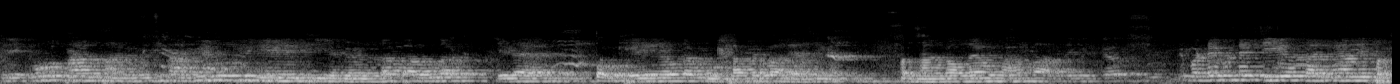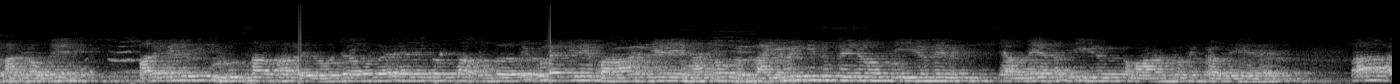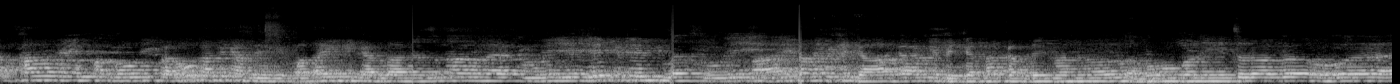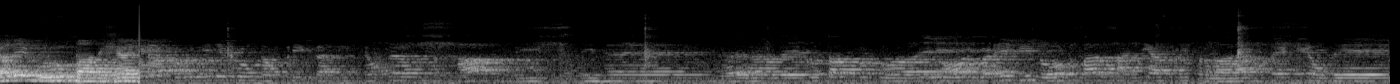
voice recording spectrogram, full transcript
ਤੇ ਉਹ ਸਾਲ ਸਾਨੂੰ ਕਿਤਾਬਾਂ ਨੂੰ ਵੀ ਨੇੜੇ ਨਹੀਂ ਲੱਗਣ ਦਿੰਦਾ ਪਰ ਉਹਦਾ ਜਿਹੜਾ ਧੋਖੇ ਦੇ ਨਾਲ ਉਹਦਾ ਗੂਠਾ ਕਢਵਾ ਲਿਆ ਸੀ। ਪ੍ਰਸੰਗ ਆਉਂਦਾ ਉਹ ਮਹਾਭਾਰਤ ਦੇ ਵਿੱਚ। ਕਿ ਵੱਡੇ ਵੱਡੇ ਤੀਰ ਅੰਦਾਜ਼ੀਆਂ ਦੇ ਪ੍ਰਸੰਗ ਆਉਂਦੇ ਪਰ ਕਹਿੰਦੇ ਗੁਰੂ ਸਾਹਿਬ ਹਰੇ ਹੋ ਮੈਂ ਤੋਂ ਭੰਗ। ਗੁਰੂ ਜੀ ਦੇ ਬਾਣ ਜਿਹੜੇ ਹਨ, ਉਹ ਵਿਖਾਈ ਹੋਈ ਨਹੀਂ ਦਿੰਦੇ ਜਦੋਂ ਤੀਰ ਦੇ ਵਿੱਚ ਚੱਲਦੇ ਆ ਨਾ ਤੀਰ ਕਮਾਨ ਤੋਂ ਨਿਕਲਦੇ ਆ ਤਾਂ ਅੱਖਾਂ ਦੇ ਅੱਗੋਂ ਦੀ ਕਦੋਂ ਲੰਘ ਜਾਂਦੇ ਨੇ, ਪਤਾ ਹੀ ਨਹੀਂ ਚੱਲਦਾ। ਸੁਨਾ ਵੈ ਕੋਈ ਇਹ ਕਿਤੇ ਵੀ ਸੋਏ ਸਾਰੇ ਤਾਂ ਦੇ ਵਿੱਚ ਜਾ ਜਾ ਕੇ ਵਿਚਰਨਾ ਕਰਦੇ ਹਨ। ਤਮੋ ਬਲੀ ਤੁਰੰਗ ਹੋਏ ਕਦੇ ਗੁਰੂ ਪਾਤਸ਼ਾਹ ਜਿਹਦੇ ਕੋਲ ਨੌਕਰੀ ਕਰਨੀ ਚਾਹੁੰਦਾ ਤਨਖਾਹ ਵੀ ਮਿਲਦੀ ਹੈ। ਘਰ ਘਰ ਦੇ ਟੁੱਟਾ ਪਟਵਾਰੇ ਔਰ ਬੜੇ ਹੀ ਲੋਕ ਸਾਧ ਸਾਂਝੇ ਆਪਣੇ ਪਰਿਵਾਰਾਂ ਨੂੰ ਲੈ ਕੇ ਆਉਂਦੇ।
